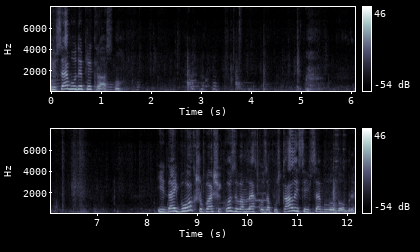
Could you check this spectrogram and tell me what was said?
І все буде прекрасно. І дай Бог, щоб ваші кози вам легко запускалися і все було добре.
